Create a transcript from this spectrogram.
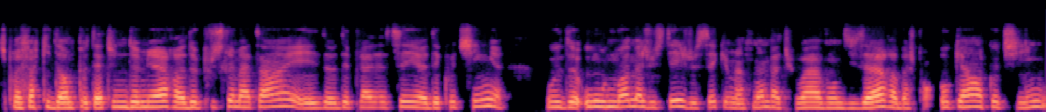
je préfère qu'il dorme peut-être une demi-heure de plus le matin et de déplacer des coachings ou, de, ou moi m'ajuster. Je sais que maintenant, bah, tu vois, avant 10 heures, bah, je prends aucun coaching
